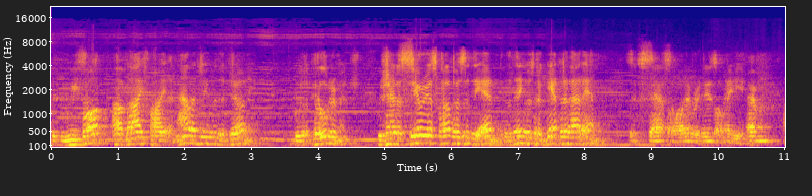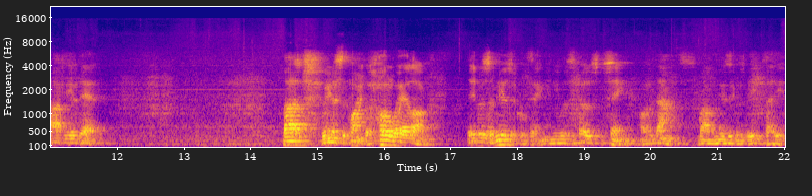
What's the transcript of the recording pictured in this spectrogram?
We thought of life by analogy with a journey, with a pilgrimage, which had a serious purpose at the end. The thing was to get to that end success or whatever it is, or maybe heaven after you're dead. But we missed the point the whole way along. It was a musical thing, and you were supposed to sing or dance while the music was being played.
